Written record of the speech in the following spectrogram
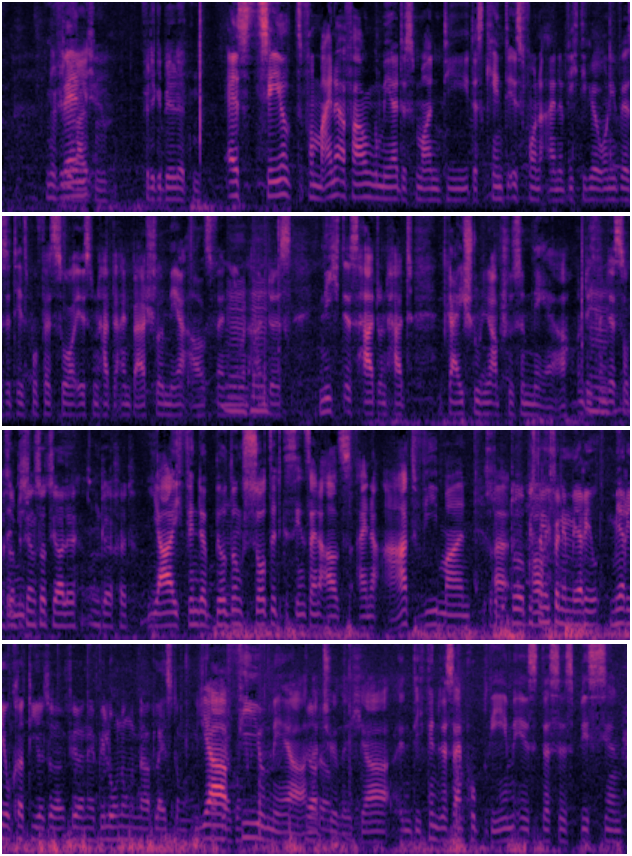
Nur für die Reichen, für die Gebildeten. es zählt von meiner Erfahrung mehr, dass man die, das Kind ist von einem wichtigen Universitätsprofessor ist und hat einen Bachelor mehr als wenn jemand anderes nicht es hat und hat drei Studienabschlüsse mehr. Und ich finde, es sollte Also ein nicht bisschen soziale Ungleichheit. Ja, ich finde, Bildung sollte gesehen sein als eine Art, wie man. Also äh, du, du bist eigentlich für eine Merio Meriokratie, also für eine Belohnung nach Leistung. nicht ja, viel mehr, Ja, ja. natürlich. Ja. Und ich finde, dass ein Problem ist, dass es ein bisschen.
